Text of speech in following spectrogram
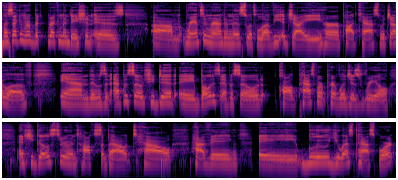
My second re- recommendation is um, Rants and Randomness with Luvvie Ajayi, her podcast, which I love. And there was an episode, she did a bonus episode called Passport Privilege is Real. And she goes through and talks about how having a blue US passport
